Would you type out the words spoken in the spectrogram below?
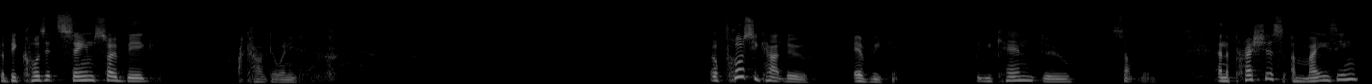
that because it seems so big, I can't do anything. of course, you can't do everything, but you can do something. And the precious, amazing,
